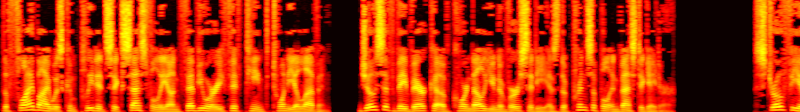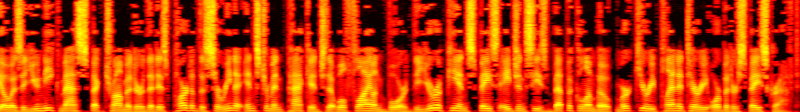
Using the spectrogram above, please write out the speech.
The flyby was completed successfully on February 15, 2011. Joseph Veverka of Cornell University is the principal investigator. STROFIO is a unique mass spectrometer that is part of the SERENA instrument package that will fly on board the European Space Agency's BepiColombo, Mercury Planetary Orbiter spacecraft.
